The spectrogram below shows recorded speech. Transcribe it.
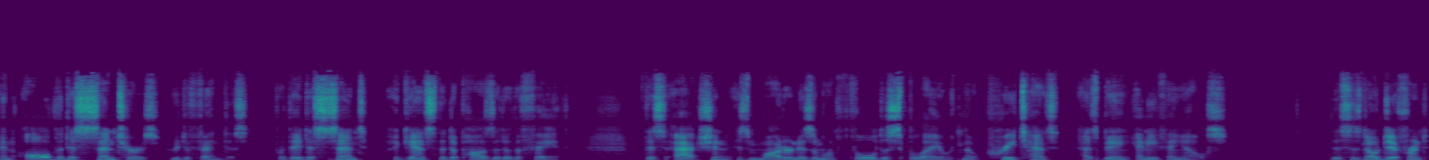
and all the dissenters who defend this, for they dissent against the deposit of the faith. This action is modernism on full display, with no pretense as being anything else. This is no different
